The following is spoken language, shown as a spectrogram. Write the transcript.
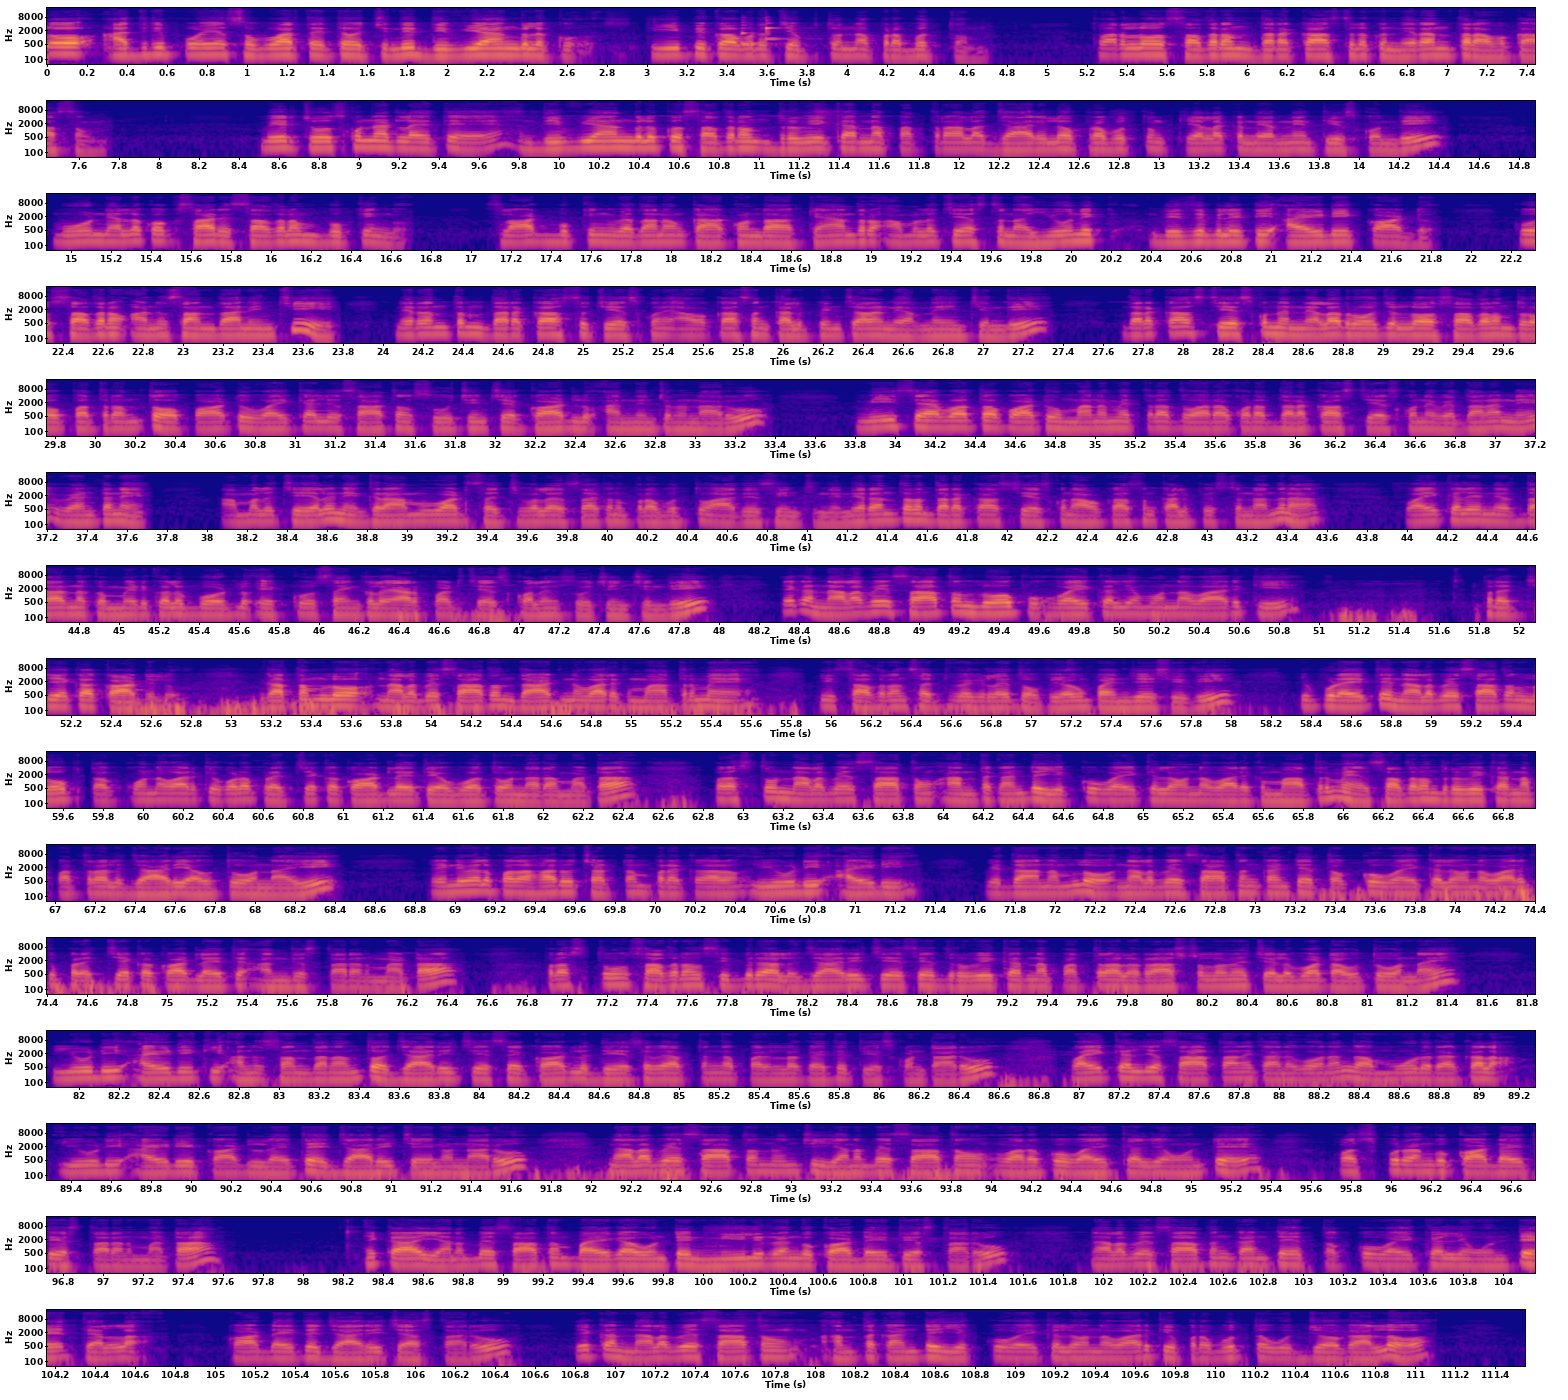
లో అదిరిపోయే శుభవార్త అయితే వచ్చింది. దివ్యాంగులకు తీపి కబురు చెబుతున్న ప్రభుత్వం త్వరలో సదరం దరఖాస్తులకు నిరంతర అవకాశం. మీరు చూసుకున్నట్లయితే దివ్యాంగులకు సదరం ధృవీకరణ పత్రాల జారీలో ప్రభుత్వం కీలక నిర్ణయం తీసుకుంది. మూడు నెలలకు ఒకసారి సదరం బుకింగ్ స్లాట్ బుకింగ్ విధానం కాకుండా కేంద్రం అమలు చేస్తున్న యూనిక్ డిజిబిలిటీ ఐడి కార్డుకు సదరం అనుసంధానించి నిరంతరం దరఖాస్తు చేసుకునే అవకాశం కల్పించాలని నిర్ణయించింది. దరఖాస్తు చేసుకున్న నెల రోజుల్లో సదరం ధ్రువపత్రంతో పాటు వైకల్య శాతం సూచించే కార్డులు అందించనున్నారు. మీ సేవతో పాటు మనమిత్ర ద్వారా కూడా దరఖాస్తు చేసుకునే విధానాన్ని వెంటనే అమలు చేయాలని గ్రామ వార్డు సచివాలయ శాఖను ప్రభుత్వం ఆదేశించింది. నిరంతరం దరఖాస్తు చేసుకునే అవకాశం కల్పిస్తున్నందున వైకల్య నిర్ధారణకు మెడికల్ బోర్డులు ఎక్కువ సంఖ్యలో ఏర్పాటు చేసుకోవాలని సూచించింది. ఇక నలభై శాతం లోపు వైకల్యం ఉన్న వారికి ప్రత్యేక కార్డులు. గతంలో నలభై శాతం దాటిన వారికి మాత్రమే ఈ సదరన్ సర్టిఫికేట్లు అయితే ఉపయోగం పనిచేసేది. ఇప్పుడైతే నలభై శాతం లోపు తక్కువ ఉన్న వారికి కూడా ప్రత్యేక కార్డులు అయితే ఇవ్వబోతున్నారన్నమాట ప్రస్తుతం నలభై శాతం అంతకంటే ఎక్కువ వైకల్యం ఉన్న వారికి మాత్రమే సదరం ధృవీకరణ పత్రాలు జారీ అవుతూ ఉన్నాయి. రెండు వేల పదహారు చట్టం ప్రకారం యూడిఐడి విధానంలో నలభై శాతం కంటే తక్కువ వైకల్యం ఉన్న వారికి ప్రత్యేక కార్డులు అయితే అందిస్తారనమాట ప్రస్తుతం సదరం శిబిరాలు జారీ చేసే ధృవీకరణ పత్రాలు రాష్ట్రంలోనే చెల్లుబాటు అవుతూ ఉన్నాయి. యూడిఐడికి అనుసంధానంతో జారీ చేసే కార్డులు దేశవ్యాప్తంగా పరిలోకి అయితే తీసుకుంటారు. వైకల్య శాతానికి అనుగుణంగా మూడు రకాల యూడిఐడి కార్డులు అయితే జారీ చేయనున్నారు. నలభై శాతం నుంచి ఎనభై శాతం వరకు వైకల్యం ఉంటే పసుపు రంగు కార్డు అయితే ఇస్తారనమాట ఇక ఎనభై శాతం పైగా ఉంటే నీలిరంగు కార్డు అయితే ఇస్తారు. నలభై శాతం కంటే తక్కువ వైకల్యం ఉంటే తెల్ల కార్డు అయితే జారీ చేస్తారు. ఇక నలభై శాతం అంతకంటే ఎక్కువ వైకల్యం ఉన్న వారికి ప్రభుత్వ ఉద్యోగాల్లో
